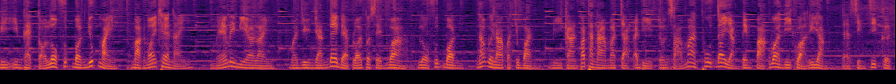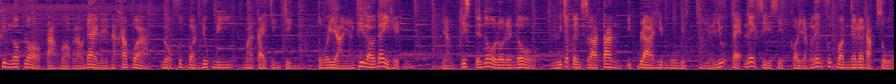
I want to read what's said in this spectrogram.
มีอิมแพคต่อโลกฟุตบอลยุคใหม่ มากน้อยแค่ไหน แม้ไม่มีอะไร มายืนยันได้แบบร้อยเปอร์เซนต์ว่าโลกฟุตบอล ณเวลาปัจจุบัน มีการพัฒนามาจากอดีตจนสามารถพูดได้อย่างเต็มปากว่าดีกว่าหรือยัง แต่สิ่งที่เกิดขึ้นรอบๆ ต่างบอกเราได้เลยนะครับว่าโลกฟุตบอลยุคนี้มาไกลจริง ๆ ตัวอย่างอย่างที่เราได้เห็น อย่างคริสเตียโนโรนัลโดหรือจะเป็นสลาตัน อิบราฮิมโมวิชที่อายุแตะเลข 40 ก็ยังเล่นฟุตบอลในระดับสูง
